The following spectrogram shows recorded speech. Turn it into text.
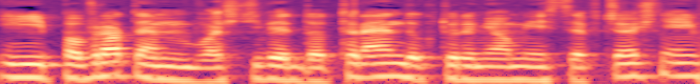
i powrotem właściwie do trendu, który miał miejsce wcześniej.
